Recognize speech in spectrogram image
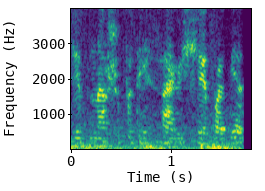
будет наша потрясающая победа.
